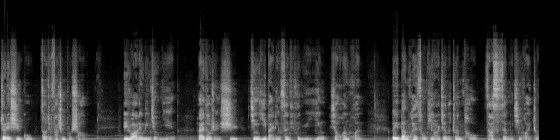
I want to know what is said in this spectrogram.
这类事故早就发生不少，比如2009年来到人世仅103天的女婴小欢欢。被半块从天而降的砖头砸死在母亲怀中，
